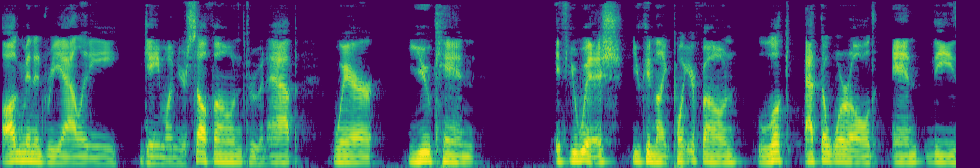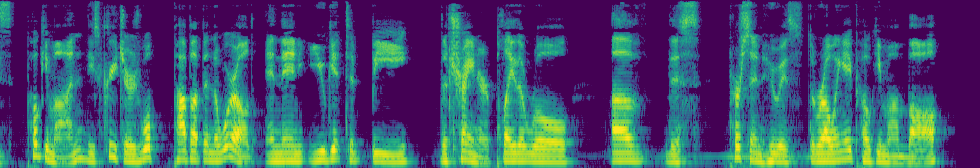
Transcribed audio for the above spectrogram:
augmented reality game on your cell phone through an app where you can if you wish, you can like point your phone, look at the world, and these Pokemon, these creatures will pop up in the world. And then you get to be the trainer, play the role of this person who is throwing a Pokemon ball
